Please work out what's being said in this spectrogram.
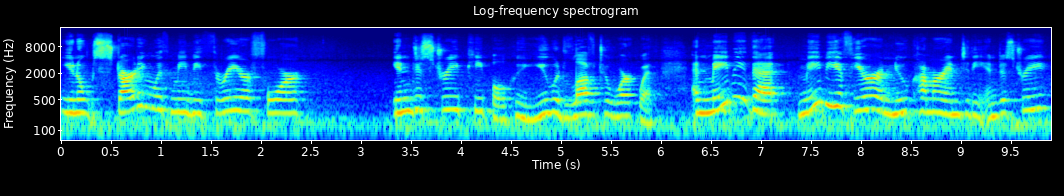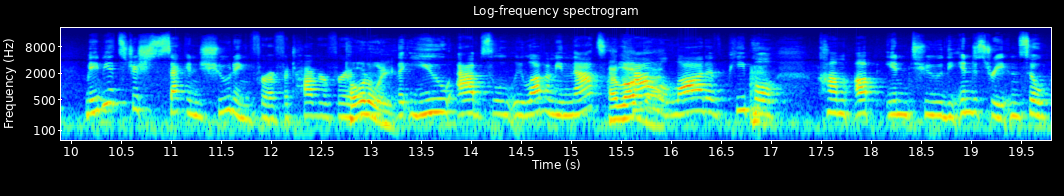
you know, starting with maybe three or four industry people who you would love to work with. And maybe that, maybe if you're a newcomer into the industry, maybe it's just second shooting for a photographer Totally. that you absolutely love. I mean, that's I love how that. a lot of people come up into the industry. And so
